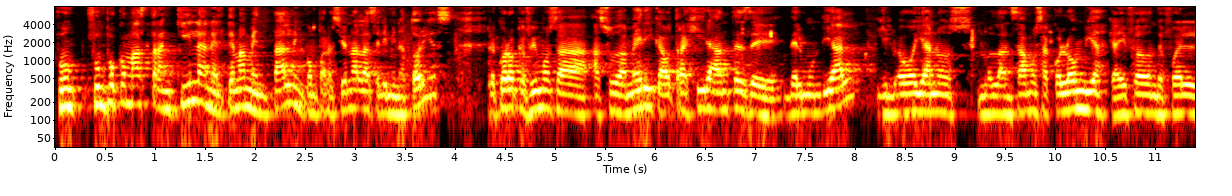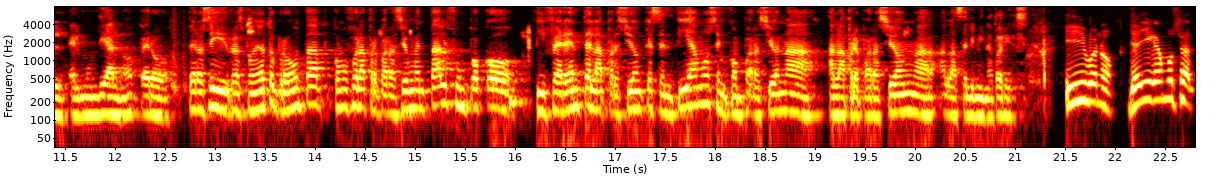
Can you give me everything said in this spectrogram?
fue, un, poco más tranquila en el tema mental en comparación a las eliminatorias. Recuerdo que fuimos a, a Sudamérica, otra gira antes de, del Mundial, y luego ya nos, nos, lanzamos a Colombia, que ahí fue donde fue el, el Mundial, ¿no? Pero, pero sí, respondiendo a tu pregunta, ¿cómo fue la preparación mental? Fue un poco diferente la presión que sentíamos en comparación a a, la preparación a, las eliminatorias. Y bueno, ya llegamos al,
